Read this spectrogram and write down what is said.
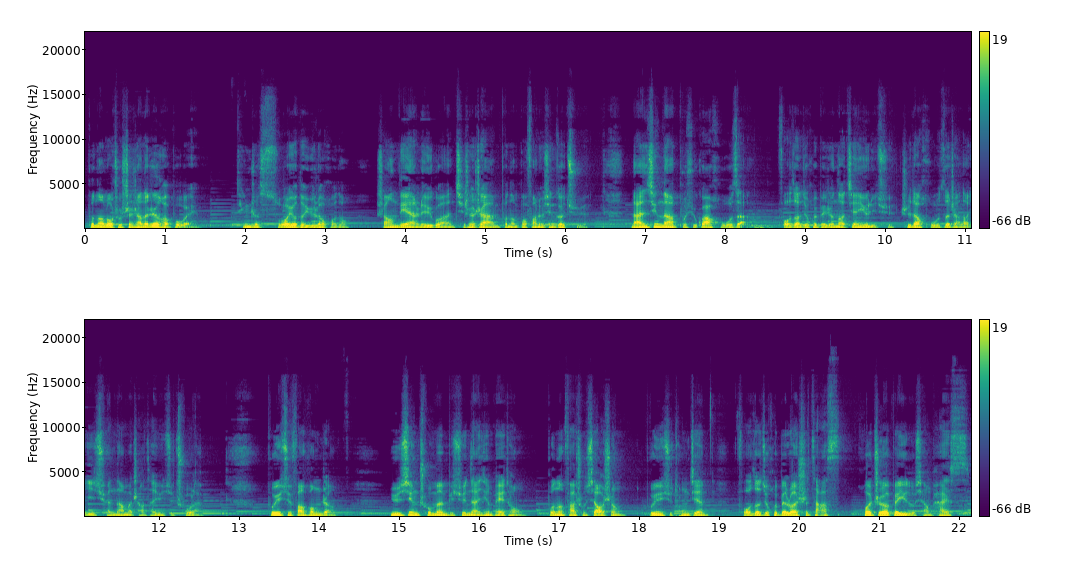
不能露出身上的任何部位。停止所有的娱乐活动，商店、旅馆、汽车站不能播放流行歌曲。男性呢，不许刮胡子，否则就会被扔到监狱里去，直到胡子长到一拳那么长才允许出来。不允许放风筝，女性出门必须男性陪同，不能发出笑声，不允许通奸，否则就会被乱石砸死，或者被一堵墙拍死。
